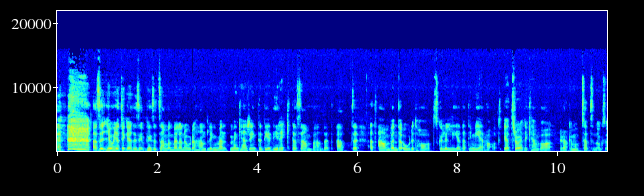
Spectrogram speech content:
alltså, jo, jag tycker att det finns ett samband mellan ord och handling, men, men kanske inte det direkta sambandet att, att använda ordet hat skulle leda till mer hat. Jag tror att det kan vara raka motsatsen också.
